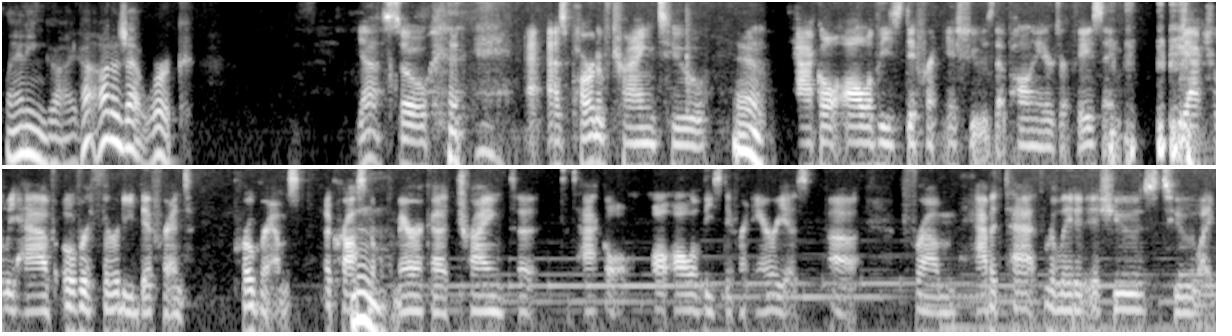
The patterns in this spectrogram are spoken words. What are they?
planning guide. How, how does that work? Yeah. So as part of trying to Yeah. tackle all of these different issues that pollinators are facing, we actually have over 30 different programs across Hmm. North America trying to, to tackle all, all of these different areas uh, from habitat related issues to like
